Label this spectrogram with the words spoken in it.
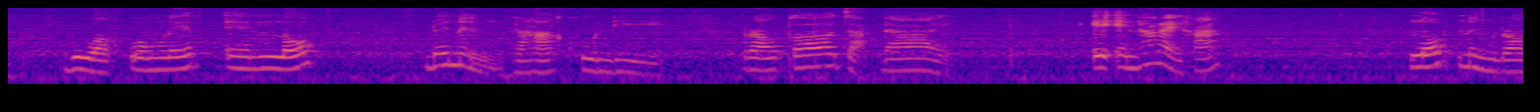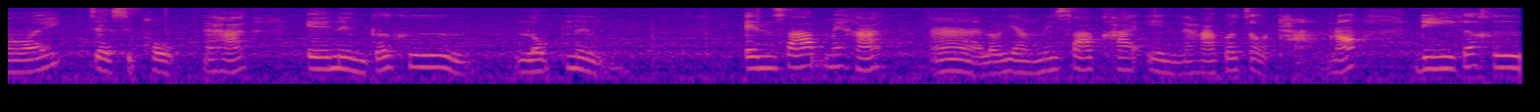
1บวกวงเล็บ n ลบ ด้วย 1 นะคะ คูณ d เราก็จะได้ a n เท่าไหร่คะลบ176 นะคะ a 1ก็คือลบ1 n ทราบไหมคะ อ่า เรายังไม่ทราบค่า n นะคะ เพราะโจทย์ถามเนาะ d ก็คือ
